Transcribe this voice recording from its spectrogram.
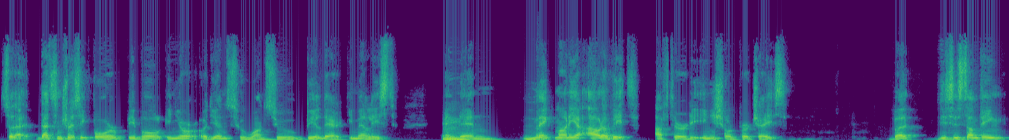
So that that's interesting for people in your audience who wants to build their email list, and mm. then make money out of it after the initial purchase. But this is something,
